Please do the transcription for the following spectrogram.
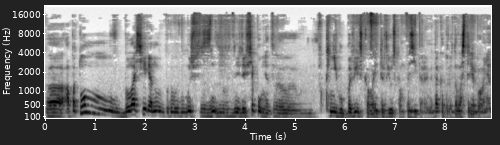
А, а потом была серия, ну, мы же все помнят э, книгу Бавильского интервью с композиторами, да, которая до востребования.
